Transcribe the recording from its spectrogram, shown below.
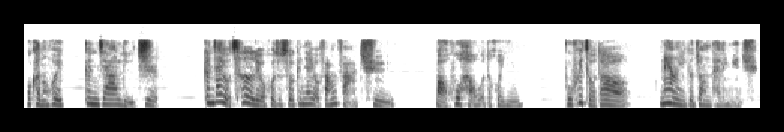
我可能会更加理智，更加有策略，或者说更加有方法去。保护好我的婚姻，不会走到那样一个状态里面去。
